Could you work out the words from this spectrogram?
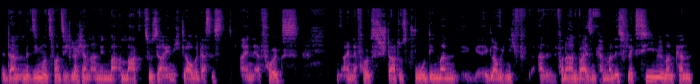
dann mit 27 Löchern an den am Markt zu sein. Ich glaube, das ist ein Erfolgs ein Erfolgsstatus quo, den man, äh, glaube ich, nicht von der Hand weisen kann. Man ist flexibel, man kann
